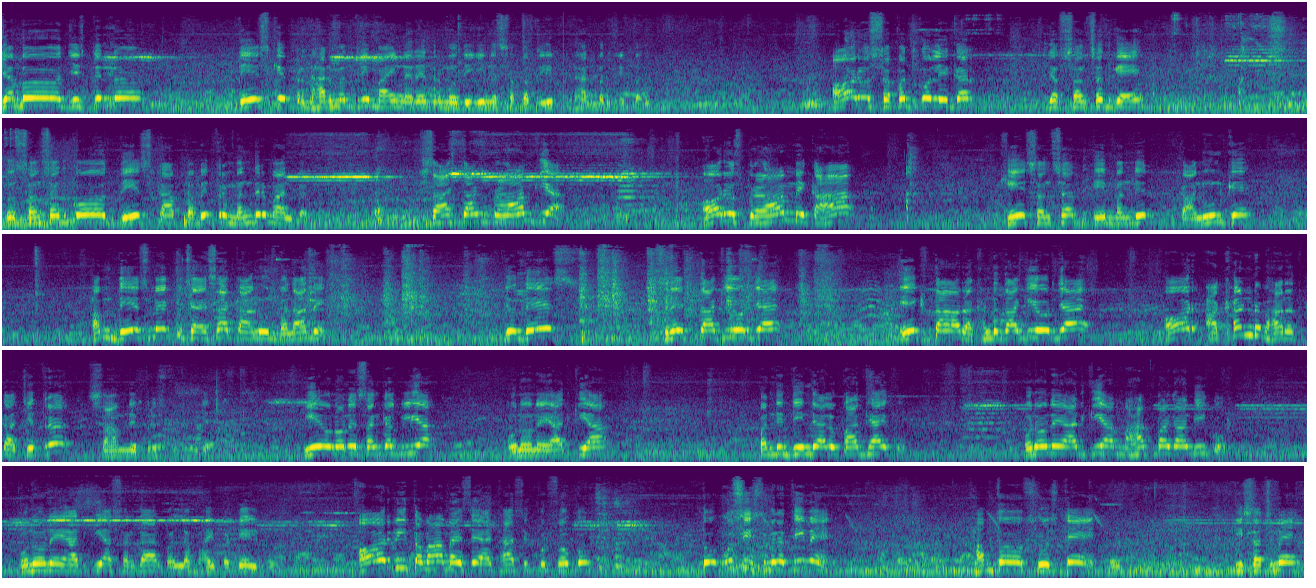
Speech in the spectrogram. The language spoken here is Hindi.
जब जिस दिन देश के प्रधानमंत्री माई नरेंद्र मोदी जी ने शपथ ली प्रधानमंत्री पद, और उस शपथ को लेकर जब संसद गए तो संसद को देश का पवित्र मंदिर मानकर साष्टांग प्रणाम किया, और उस प्रणाम में कहा, हे संसद, हे मंदिर, कानून के, हम देश में कुछ ऐसा कानून बना दें जो देश श्रेष्ठता की ओर जाए, एकता और अखंडता की ओर जाए, और अखंड भारत का चित्र सामने प्रस्तुत हो जाए। ये उन्होंने संकल्प लिया, उन्होंने याद किया, पंडित दीनदयाल उपाध्याय को, उन्होंने याद किया महात्मा गांधी को, उन्होंने याद किया सरदार वल्लभ भाई पटेल को, और भी तमाम ऐसे ऐतिहासिक पुरुषों को। तो उस स्मृति में हम तो सोचते हैं कि सच में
